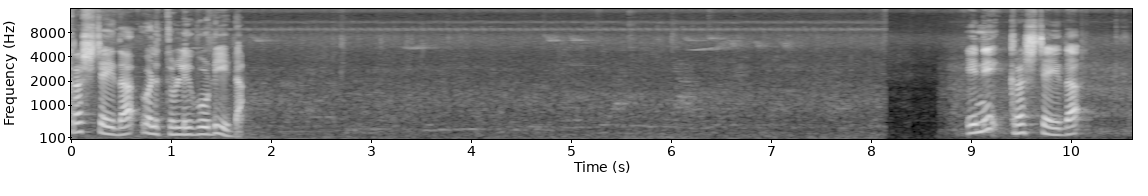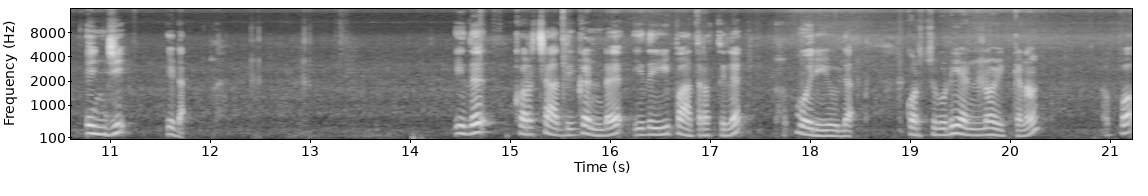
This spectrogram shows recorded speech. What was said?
ക്രഷ് ചെയ്ത വെളുത്തുള്ളി കൂടി ഇടാം. ഇനി ക്രഷ് ചെയ്ത ഇഞ്ചി ഇടാം. ഇത് കുറച്ചധികം ഉണ്ട്. ഇത് ഈ പാത്രത്തിൽ മൊരിയൂല. കുറച്ചുകൂടി എണ്ണ ഒഴിക്കണം. അപ്പോൾ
